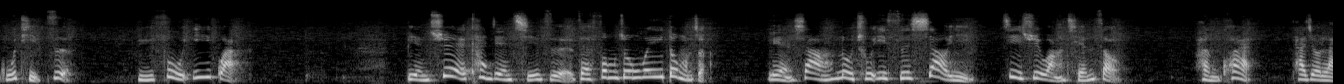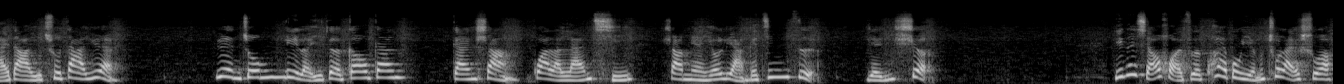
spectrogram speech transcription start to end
古体字“渔父医馆”。扁鹊看见旗子在风中微动着，脸上露出一丝笑意，继续往前走。很快，他就来到一处大院，院中立了一个高杆，杆上挂了蓝旗，上面有两个金字“人设”。一个小伙子快步迎出来，说：“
